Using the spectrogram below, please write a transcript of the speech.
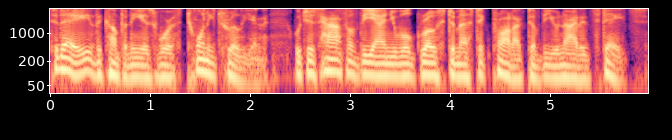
Today, the company is worth 20 trillion, which is half of the annual gross domestic product of the United States.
